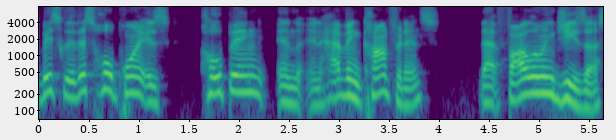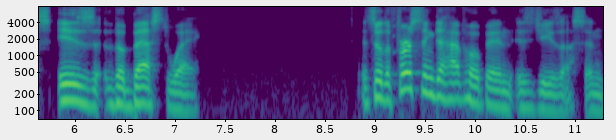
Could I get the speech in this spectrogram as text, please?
basically this whole point is hoping and, and having confidence that following Jesus is the best way. And so the first thing to have hope in is Jesus. And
